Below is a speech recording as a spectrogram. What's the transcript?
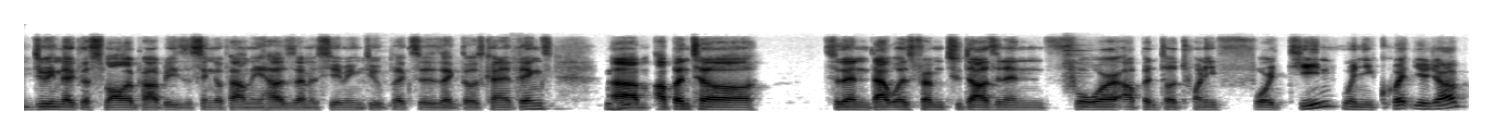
doing like the smaller properties the single family houses i'm assuming duplexes like those kind of things. Mm-hmm. um, up until so then that was from 2004 up until 2014 when you quit your job.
